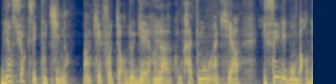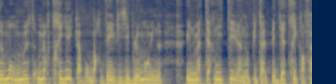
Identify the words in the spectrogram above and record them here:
bien sûr que c'est Poutine qui est fauteur de guerre, mmh. là concrètement, qui, a, qui fait les bombardements meurtriers, qui a bombardé visiblement une, une maternité, un hôpital pédiatrique. Enfin,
